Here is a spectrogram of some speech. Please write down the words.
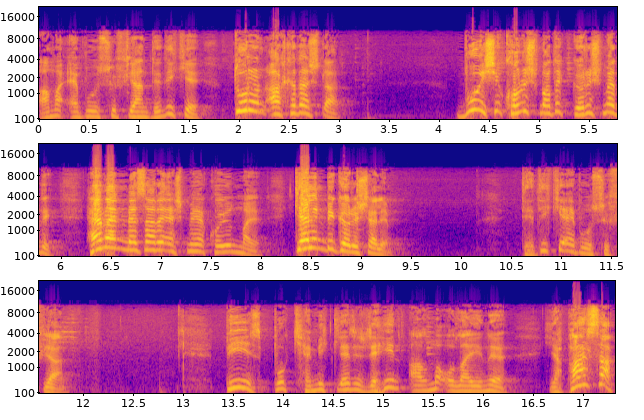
Ama Ebu Süfyan dedi ki durun arkadaşlar. Bu işi konuşmadık, görüşmedik. Hemen mezarı eşmeye koyulmayın. Gelin bir görüşelim. Dedi ki Ebu Süfyan, biz bu kemikleri rehin alma olayını yaparsak,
